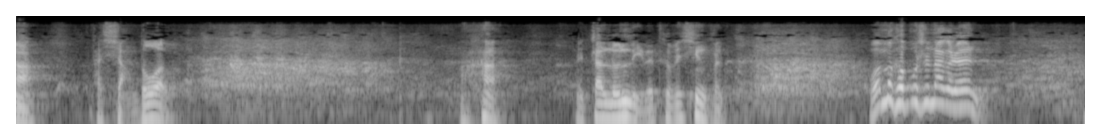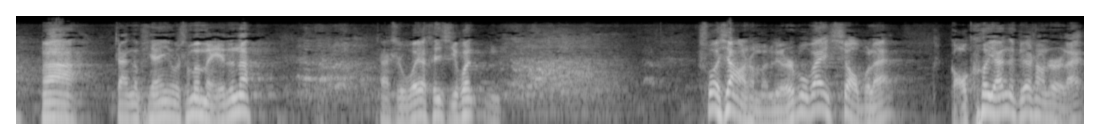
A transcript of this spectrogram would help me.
啊，他想多了。啊，那占伦理的特别兴奋。我们可不是那个人啊，占个便宜有什么美的呢？但是我也很喜欢。嗯，说相声嘛，理儿不歪，笑不来。搞科研的别上这儿来，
